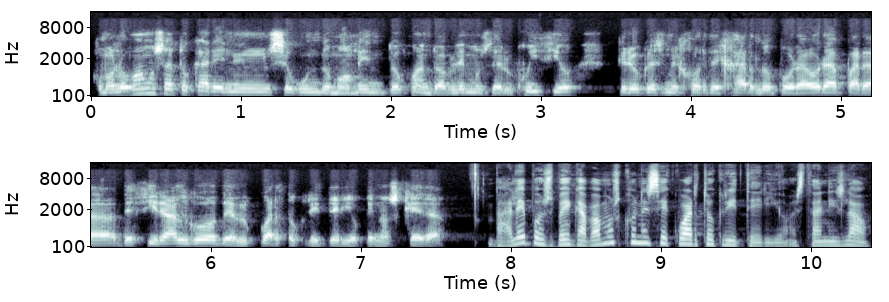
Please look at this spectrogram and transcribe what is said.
Como lo vamos a tocar en un segundo momento, cuando hablemos del juicio, creo que es mejor dejarlo por ahora para decir algo del cuarto criterio que nos queda. Vale, pues venga, vamos con ese cuarto criterio, Stanislao.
